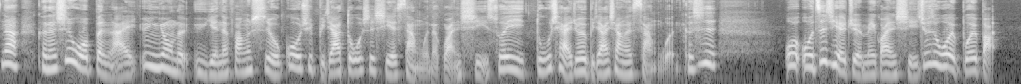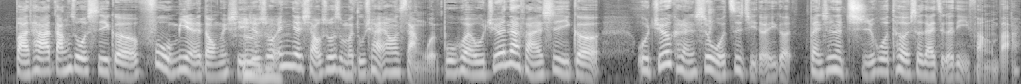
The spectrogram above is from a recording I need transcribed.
那可能是我本来运用的语言的方式，我过去比较多是写散文的关系，所以读起来就会比较像个散文。可是我我自己也觉得没关系，就是我也不会把把它当做是一个负面的东西，嗯就是说，哎、你的小说什么读起来像散文，不会。我觉得那反而是一个，我觉得可能是我自己的一个本身的值或特色在这个地方吧。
